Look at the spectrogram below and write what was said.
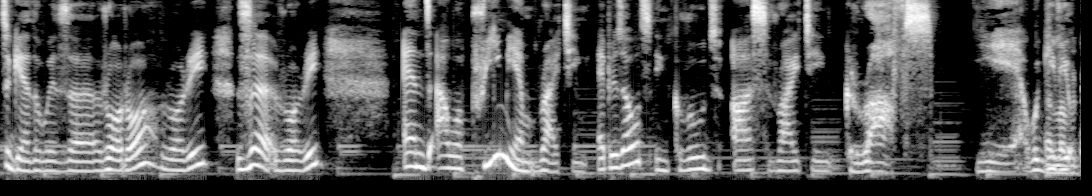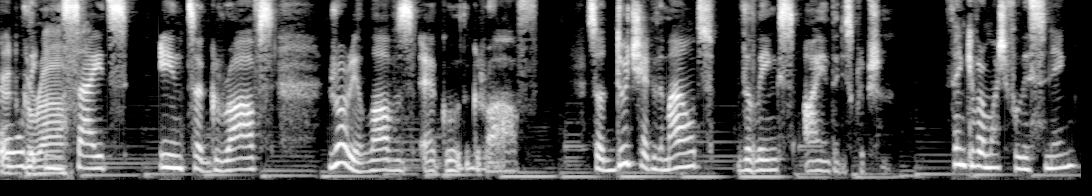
together with uh, Roro, Rory, the Rory. And our premium writing episodes include us writing graphs. Yeah, we give you all the insights into graphs. Rory loves a good graph. So do check them out. The links are in the description. Thank you very much for listening.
